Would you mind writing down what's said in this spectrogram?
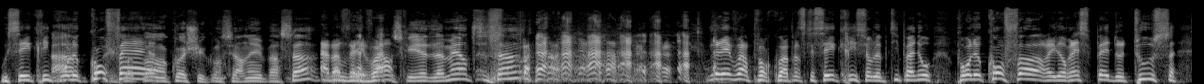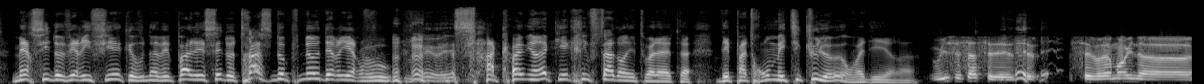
où c'est écrit pour Ah, le Je vois confère. pas en quoi je suis concerné par ça. Ah bah vous allez voir. Parce qu'il y a de la merde, c'est ça? Vous allez voir pourquoi, parce que c'est écrit sur le petit panneau pour le confort et le respect de tous. Merci de vérifier que vous n'avez pas laissé de traces de pneus derrière vous. Ça, quand même, il y en a qui écrivent ça dans les toilettes. Des patrons méticuleux, on va dire. Oui, c'est ça. C'est c'est- c'est vraiment une euh,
